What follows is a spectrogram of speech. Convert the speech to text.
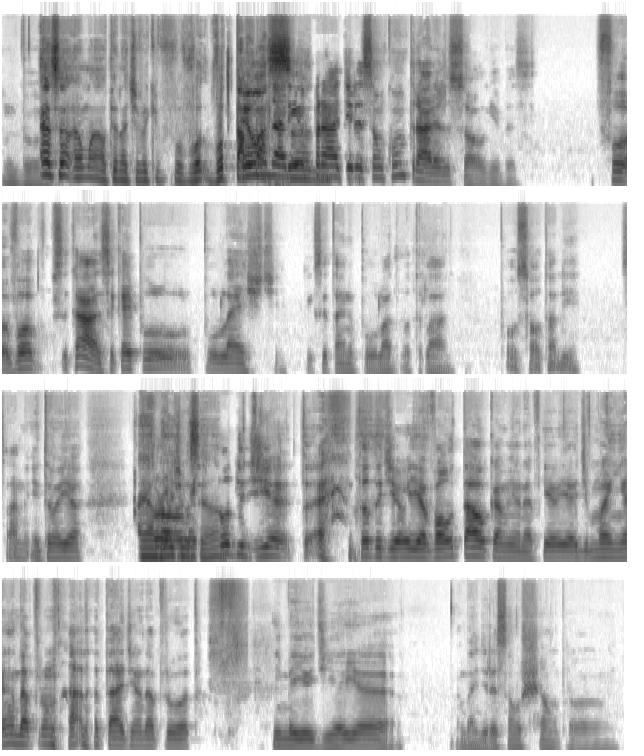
Boa. Essa é uma alternativa que vou, vou tá Eu passando. andaria para a direção contrária do Sol, Gibas. For, vou, cara, você quer ir pro, pro leste. Por que você tá indo pro lado do outro lado? Pô, o Sol tá ali, sabe? Então eu ia. Aí à noite você anda? Todo dia, é, todo dia eu ia voltar o caminho, né? Porque eu ia de manhã andar para um lado, à tarde andar para o outro. E meio-dia ia andar em direção ao chão, provavelmente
